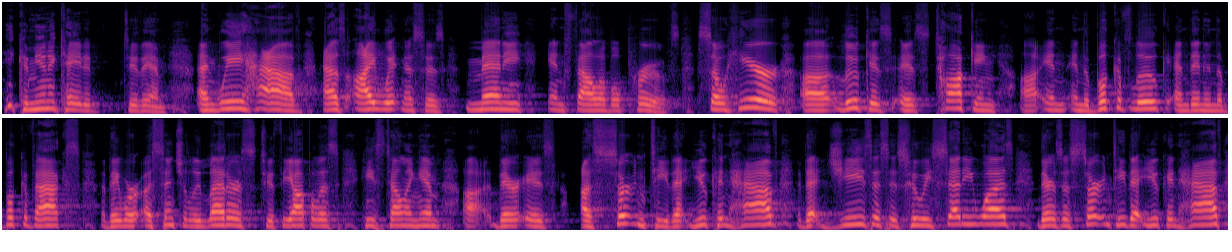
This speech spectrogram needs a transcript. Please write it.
He communicated to them. And we have, as eyewitnesses, many infallible proofs. So here, uh, Luke is, is talking uh, in, in the book of Luke and then in the book of Acts. They were essentially letters to Theophilus. He's telling him uh, there is a certainty that you can have that Jesus is who he said he was. There's a certainty that you can have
